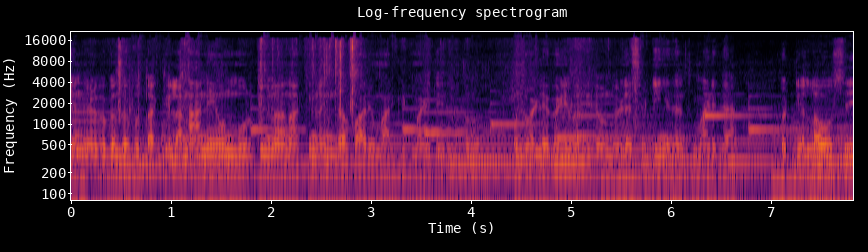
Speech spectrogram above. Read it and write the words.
ಏನು ಹೇಳ್ಬೇಕಂತ ಗೊತ್ತಾಗ್ತಿಲ್ಲ. ನಾನೇ ಒಂದು ಮೂರು ತಿಂಗಳ, ನಾಲ್ಕು ತಿಂಗಳಿಂದ ಭಾರಿ ಮಾರ್ಕೆಟ್ ಮಾಡಿದ್ದೆ. ಇದ್ರದ್ದು ಒಂದು ಒಳ್ಳೆ ಬೆಳೆ ಬಂದಿದೆ, ಒಂದು ಒಳ್ಳೆ ಸೆಟ್ಟಿಂಗ್ ಇದೆ ಅಂತ ಮಾಡಿದ್ದೆ. ಬಟ್ ಎಲ್ಲವೂ ಸಿ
